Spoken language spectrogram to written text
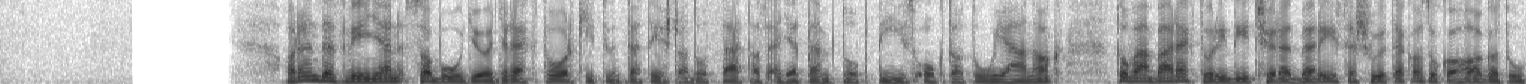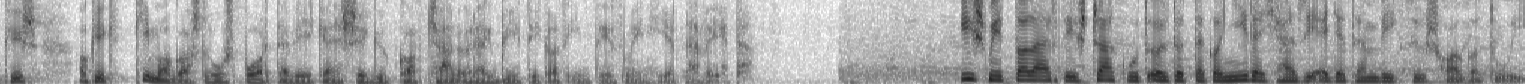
A rendezvényen Szabó György rektor kitüntetést adott át az egyetem top 10 oktatójának, továbbá rektori dicséretben részesültek azok a hallgatók is, akik kimagasló sporttevékenységük kapcsán öregbítik az intézmény hírnevét. Ismét talárt és csákót öltöttek a Nyíregyházi Egyetem végzős hallgatói.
